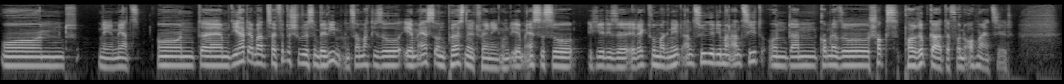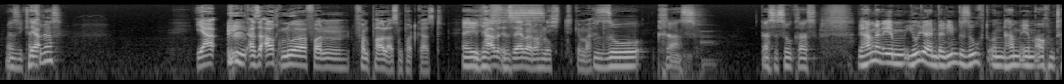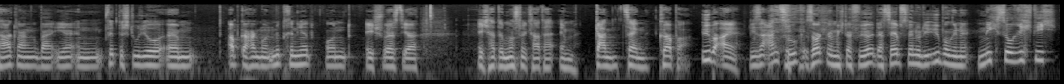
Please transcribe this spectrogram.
Und, nee, im März. Und ähm, die hat aber zwei Fitnessstudios in Berlin. Und zwar macht die so EMS und Personal Training. Und EMS ist so hier diese Elektromagnetanzüge, die man anzieht. Und dann kommen da so Schocks. Paul Ripke hat davon auch mal erzählt. Weiß ich, kennst Ja. du das? Ja, also auch nur von, von Paul aus dem Podcast. Ey, Ich habe es selber noch nicht gemacht. So krass. Das ist so krass. Wir haben dann eben Julia in Berlin besucht und haben eben auch einen Tag lang bei ihr im Fitnessstudio ähm, abgehangen und mittrainiert. Und ich schwör's dir, ich hatte Muskelkater im ganzen Körper. Überall. Dieser Anzug sorgt nämlich dafür, dass selbst wenn du die Übungen nicht so richtig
